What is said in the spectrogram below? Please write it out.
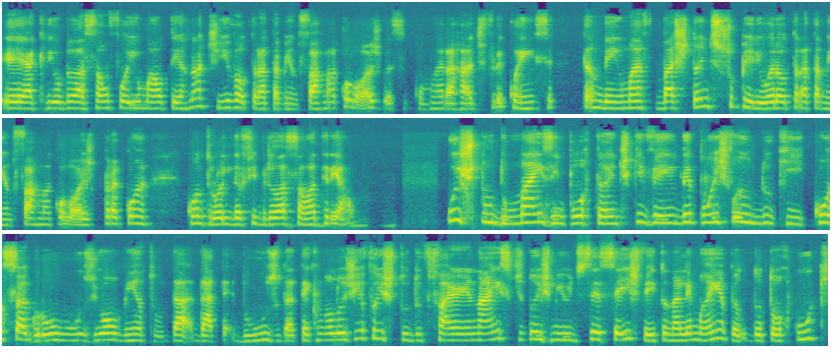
é, a crioblação foi uma alternativa ao tratamento farmacológico, assim como era a radiofrequência, também uma bastante superior ao tratamento farmacológico para controle da fibrilação atrial. O estudo mais importante que veio depois foi o do que consagrou o uso e o aumento da, da, do uso da tecnologia, foi o estudo Ice de 2016, feito na Alemanha pelo Dr. Cook,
